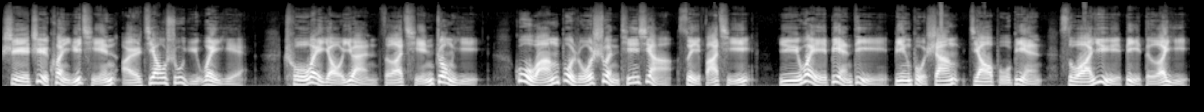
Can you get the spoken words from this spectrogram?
是至困于秦而交疏于魏也。楚魏有怨，则秦众矣。故王不如顺天下，遂伐齐。”与魏遍地，兵不伤，交不变，所欲必得矣。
